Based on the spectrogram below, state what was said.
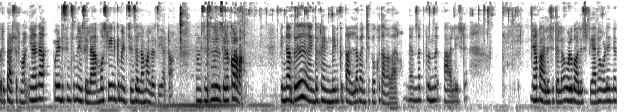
ഒരു പാക്കറ്റ് ഞാൻ മെഡിസിൻസ് മേടിച്ചില്ല മോസ്റ്റ്ലി എനിക്ക് മെഡിസിൻസ് എല്ലാം മതി കേട്ടോ. മെഡിസിൻസ് മേടിച്ചാൽ കുറവാണ് പിന്നെ അത് എന്റെ ഫ്രണ്ട് എനിക്ക് പല പഞ്ചപ്പൊക്കെ തറവാണ് എന്നിട്ടൊന്ന് പാലിച്ച്. ഞാൻ പാലിച്ചിട്ടില്ല അവൾ പാലിച്ച്. ഞാൻ അവൾ എന്നെ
